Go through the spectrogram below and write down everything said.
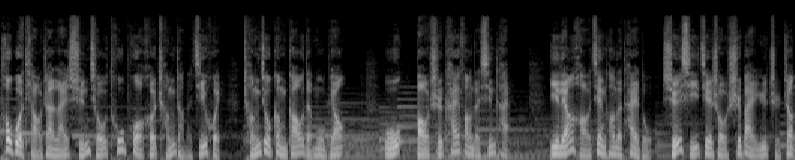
透过挑战来寻求突破和成长的机会，成就更高的目标。五、保持开放的心态，以良好健康的态度学习接受失败与指正，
